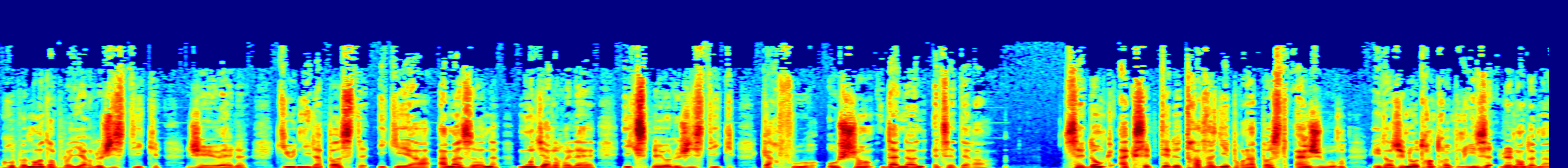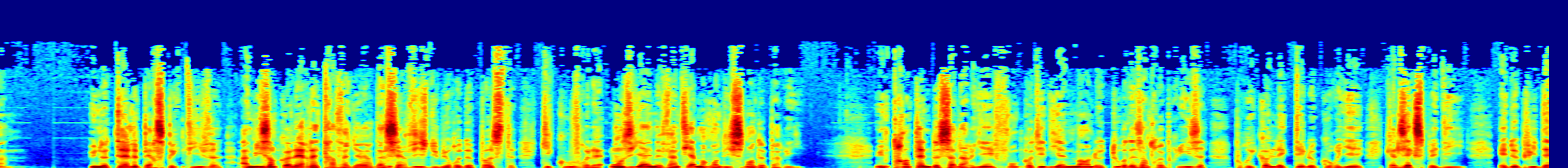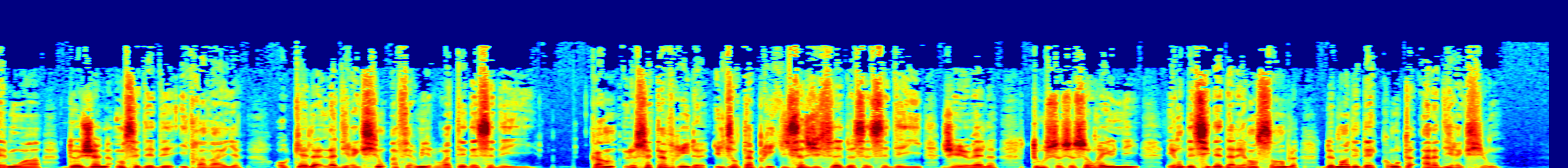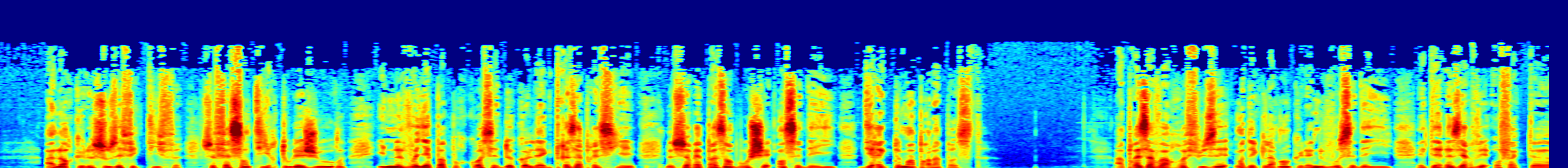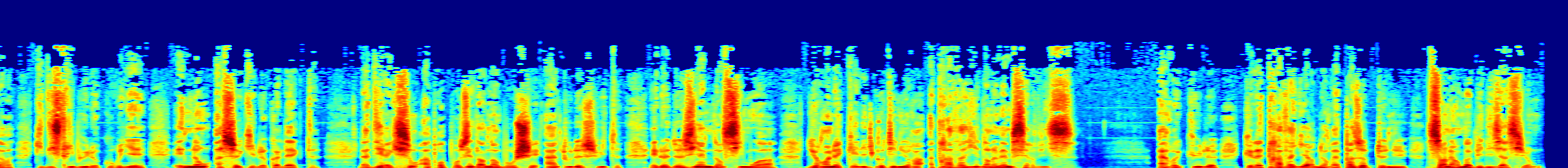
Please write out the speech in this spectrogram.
groupement d'employeurs logistiques, GEL, qui unit la Poste, Ikea, Amazon, Mondial Relais, XPO Logistique, Carrefour, Auchan, Danone, etc. C'est donc accepter de travailler pour la Poste un jour et dans une autre entreprise le lendemain. Une telle perspective a mis en colère les travailleurs d'un service du bureau de poste qui couvre les onzième et vingtième arrondissements de Paris. Une trentaine de salariés font quotidiennement le tour des entreprises pour y collecter le courrier qu'elles expédient, et depuis des mois, deux jeunes en CDD y travaillent, auxquels la direction a fait miroiter des CDI. Quand, le 7 avril, ils ont appris qu'il s'agissait de ces CDI GEL, tous se sont réunis et ont décidé d'aller ensemble demander des comptes à la direction. Alors que le sous-effectif se fait sentir tous les jours, ils ne voyaient pas pourquoi ces deux collègues très appréciés ne seraient pas embauchés en CDI directement par la poste. Après avoir refusé en déclarant que les nouveaux CDI étaient réservés aux facteurs qui distribuent le courrier et non à ceux qui le collectent, la direction a proposé d'en embaucher un tout de suite et le deuxième dans six mois, durant lesquels il continuera à travailler dans le même service. Un recul que les travailleurs n'auraient pas obtenu sans leur mobilisation.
